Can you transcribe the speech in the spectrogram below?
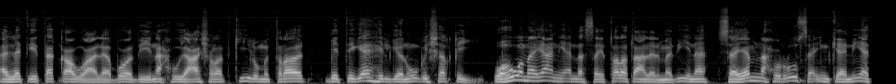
التي تقع على بعد نحو عشرة كيلومترات باتجاه الجنوب الشرقي. وهو ما يعني أن السيطرة على المدينة سيمنح الروس إمكانية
